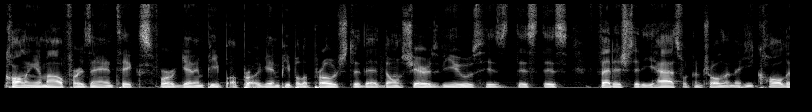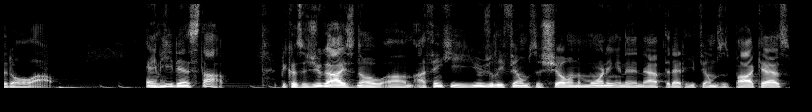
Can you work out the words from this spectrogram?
calling him out for his antics, for getting people getting people approached to that don't share his views, his this this fetish that he has for controlling. And he called it all out, and he didn't stop because as you guys know, um, I think he usually films the show in the morning, and then after that he films his podcast.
